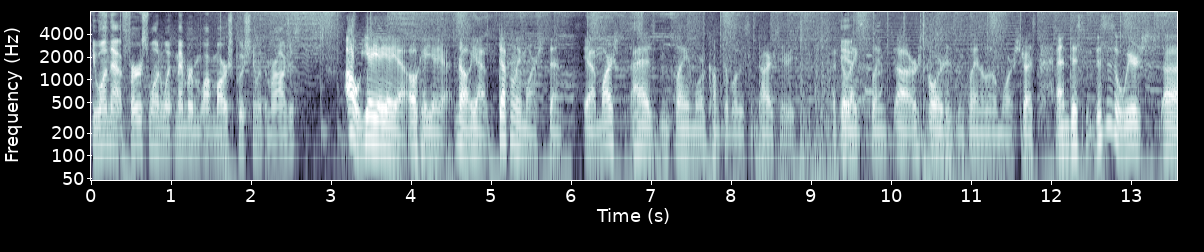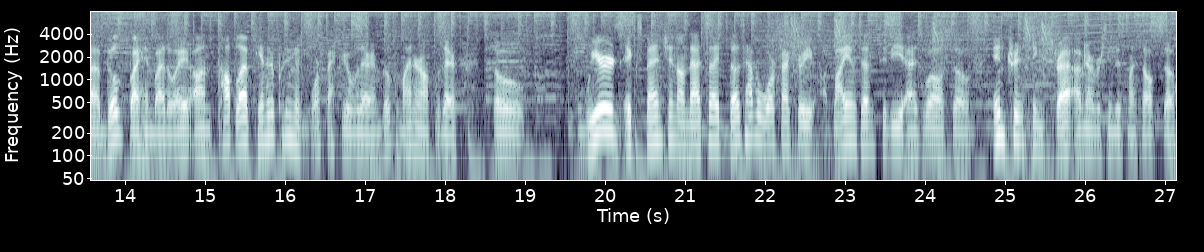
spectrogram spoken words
He won that first one. When, remember, Marsh pushed in with the Mirages. Oh yeah, yeah, yeah, yeah. Okay, yeah, yeah. No, yeah, definitely Marsh then. Yeah, Marsh has been playing more comfortable this entire series. I feel Yeah. like playing uh, or Sword has been playing a little more stressed. And this this is a weird uh, build by him, by the way. On top left, he ended up putting his War Factory over there and built a miner off of there. So weird expansion on that side. Does have a War Factory by MCV as well. So interesting strat. I've never seen this myself. So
